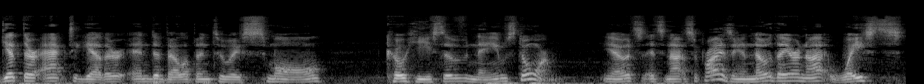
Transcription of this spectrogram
get their act together and develop into a small, cohesive named storm. You know, it's it's not surprising. And no, they are not wastes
